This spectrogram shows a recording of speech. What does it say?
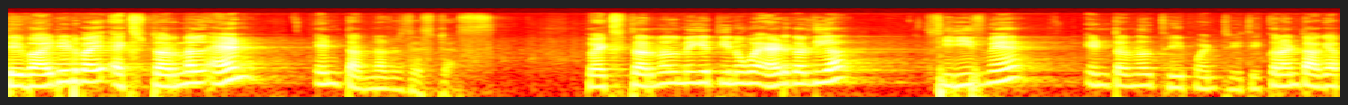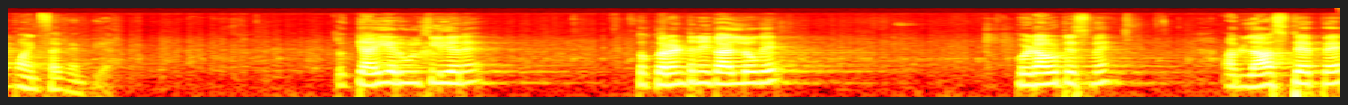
divided by external and internal resistance तो एक्सटर्नल में ये तीनों को ऐड कर दिया। सीरीज़ में इंटरनल 3.3 थी करंट आ गया 0.5 फाइव एम्पियर तो क्या ये रूल क्लियर है? तो करंट निकाल लोगे। कोई डाउट इसमें? अब लास्ट स्टेप है,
